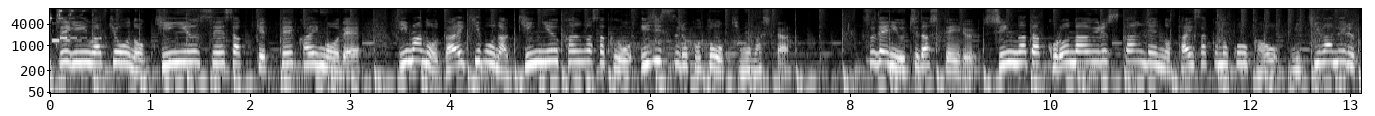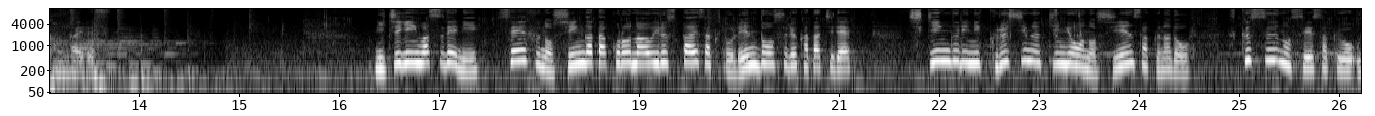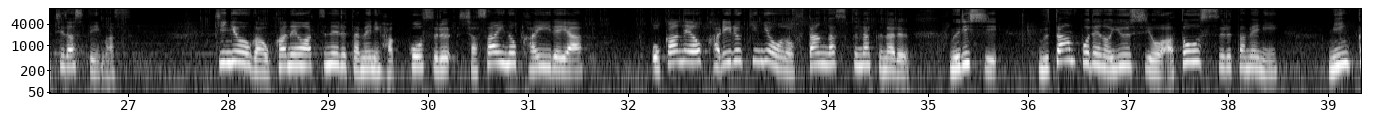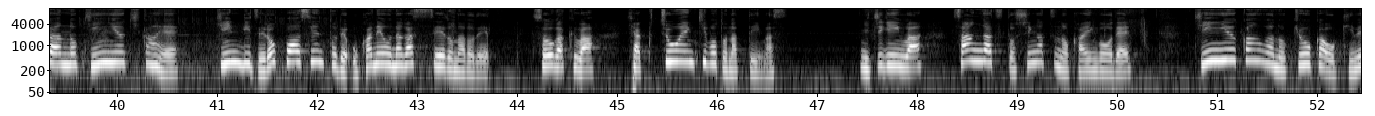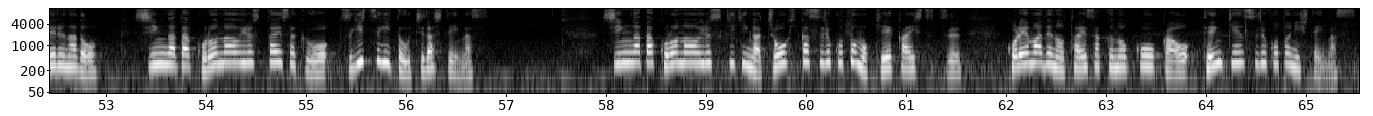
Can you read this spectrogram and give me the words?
日銀は今日の金融政策決定会合で今の大規模な金融緩和策を維持することを決めました。すでに打ち出している新型コロナウイルス関連の対策の効果を見極める考えです。日銀はすでに政府の新型コロナウイルス対策と連動する形で資金繰りに苦しむ企業の支援策など複数の政策を打ち出しています。企業がお金を集めるために発行する社債の買い入れやお金を借りる企業の負担が少なくなる無利子・無担保での融資を後押しするために民間の金融機関へ金利0%でお金を流す制度などで総額は100兆円規模となっています。日銀は3月と4月の会合で金融緩和の強化を決めるなど新型コロナウイルス対策を次々と打ち出しています。新型コロナウイルス危機が長期化することも警戒しつつこれまでの対策の効果を点検することにしています。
